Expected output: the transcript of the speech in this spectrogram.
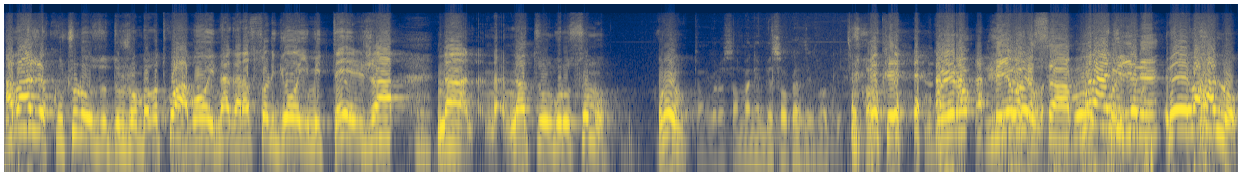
Abaje gucuruza utujumba bo twabo intagarasoryo imiteja na, tungurusumu. Tungurusumu nimba isoko zivuga ubwo rero meya wa gasabo murangije reba hano.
